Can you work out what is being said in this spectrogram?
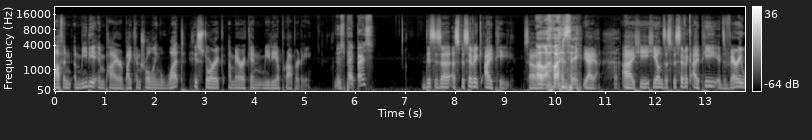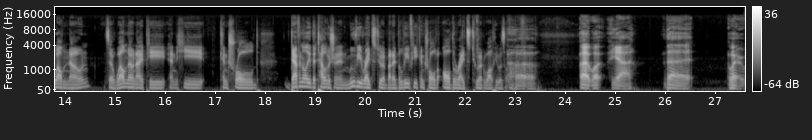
off an a media empire by controlling what historic American media property? Newspapers. This is a, a specific IP. So Oh, oh, I see. yeah, yeah. Uh, he he owns a specific IP. It's very well known. It's a well known IP, and he controlled definitely the television and movie rights to it. But I believe he controlled all the rights to it while he was alive. Uh, uh, what? Yeah, the where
